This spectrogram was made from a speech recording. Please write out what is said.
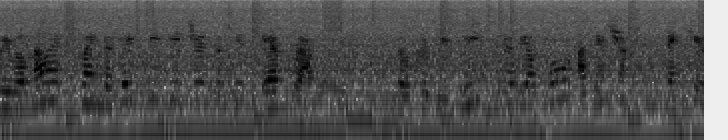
we will now explain the safety features of this aircraft. So could you please have your full attention? Thank you.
